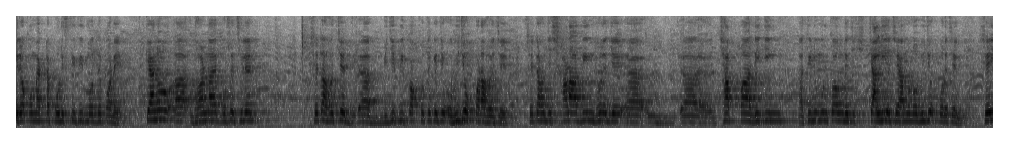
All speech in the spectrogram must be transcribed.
এরকম একটা পরিস্থিতির মধ্যে পড়ে। কেন ধর্নায় বসেছিলেন? সেটা হচ্ছে বিজেপির পক্ষ থেকে যে অভিযোগ করা হয়েছে, সেটা হচ্ছে সারা দিন ধরে যে ছাপ্পা রিগিং তৃণমূল কংগ্রেস চালিয়েছে এমন অভিযোগ করেছেন। সেই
